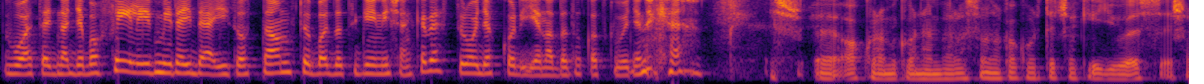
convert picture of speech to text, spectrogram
volt egy nagyjából fél év, mire ide jutottam, több adatigénylésen keresztül, hogy akkor ilyen adatokat küldjenek el. És e, akkor, amikor nem válaszolnak, akkor te csak így ülsz, és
